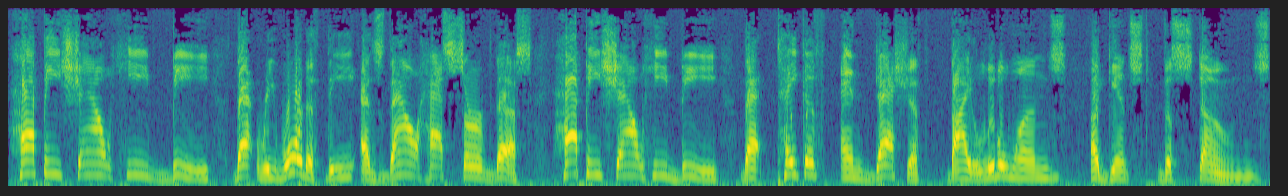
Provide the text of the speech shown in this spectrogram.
happy shall he be that rewardeth thee as thou hast served us. Happy shall he be that taketh and dasheth thy little ones against the stones.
